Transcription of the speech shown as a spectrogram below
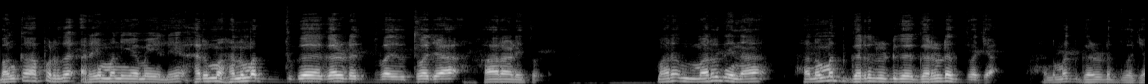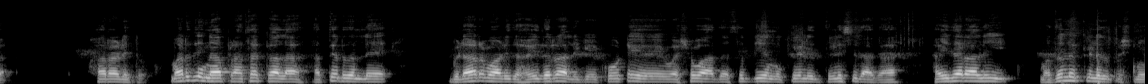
ಬಂಕಾಪುರದ ಅರೆಮನೆಯ ಮೇಲೆ ಹರ್ಮ ಹನುಮದ್ ಗರುಡ ಧ್ವಜ ಹಾರಾಡಿತು. ಮರು, ಮರುದಿನ ಹನುಮದ್ ಗರುಡ ಗರುಡ ಧ್ವಜ ಹನುಮದ್ ಗರುಡ ಧ್ವಜ ಹಾರಾಡಿತು. ಮರುದಿನ ಪ್ರಾತಃ ಕಾಲ ಹತ್ತಿರದಲ್ಲೇ ಬಿಡಾರು ಮಾಡಿದ ಹೈದರಾಲಿಗೆ ಕೋಟೆ ವಶವಾದ ಸುದ್ದಿಯನ್ನು ಕೇಳಿ ತಿಳಿಸಿದಾಗ, ಹೈದರಾಲಿ, ಮೊದಲು ಕೇಳಿದ ಪ್ರಶ್ನೆ,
